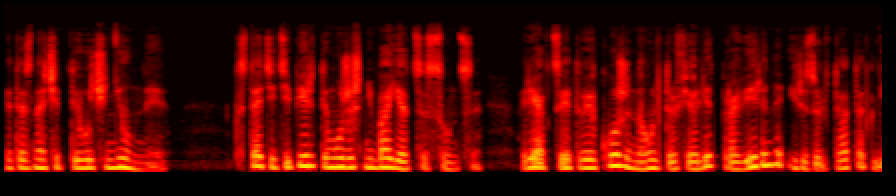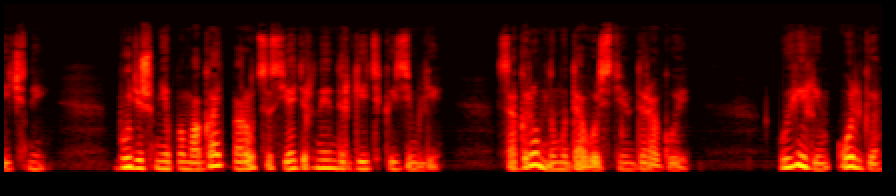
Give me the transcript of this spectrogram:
Это значит, ты очень умная. Кстати, теперь ты можешь не бояться солнца. Реакция твоей кожи на ультрафиолет проверена и результат отличный. Будешь мне помогать бороться с ядерной энергетикой Земли. С огромным удовольствием, дорогой. Уильям, Ольга,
